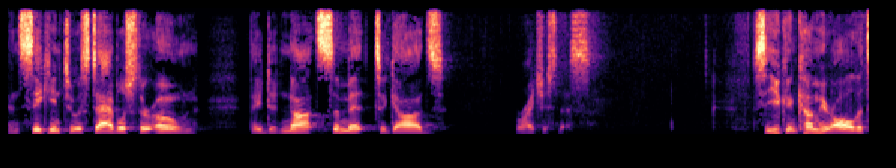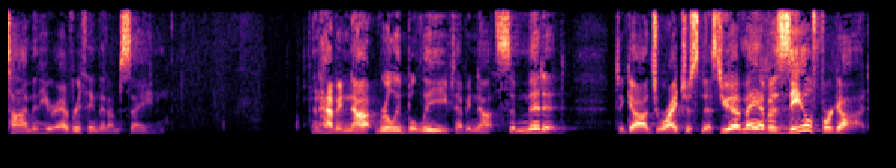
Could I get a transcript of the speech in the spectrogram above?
and seeking to establish their own, they did not submit to God's righteousness. See, you can come here all the time and hear everything that I'm saying. And having not really believed, having not submitted to God's righteousness, you may have a zeal for God,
